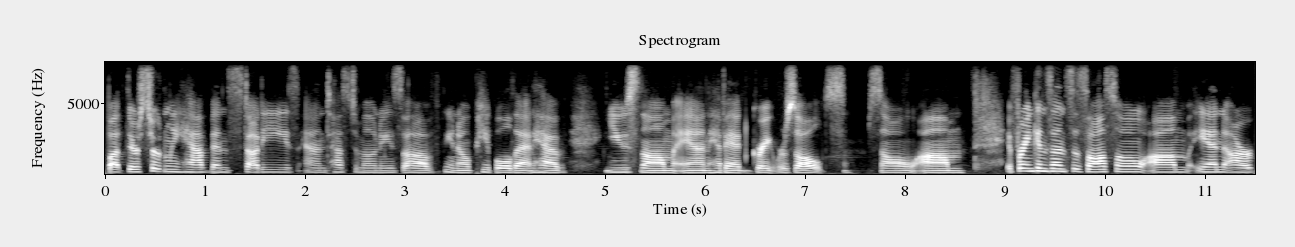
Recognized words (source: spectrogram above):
but there certainly have been studies and testimonies of you know people that have used them and have had great results. So, um, frankincense is also um, in our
